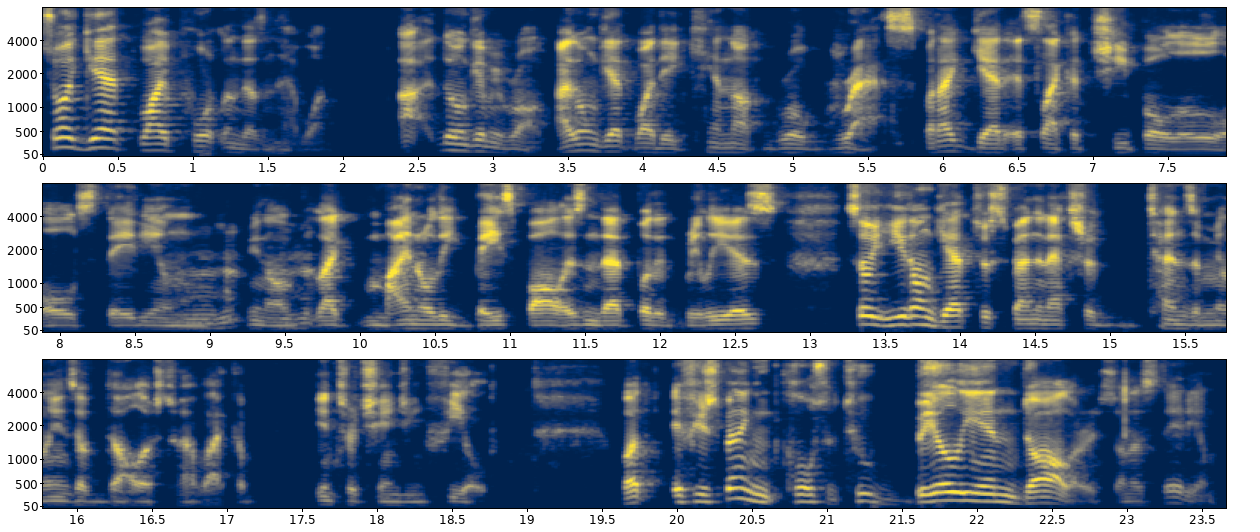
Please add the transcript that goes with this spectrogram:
So I get why Portland doesn't have one. Uh, don't get me wrong. I don't get why they cannot grow grass, but I get it's like a cheapo little old stadium, Mhm, you know, mhm. like minor league baseball. Isn't that what it really is? So you don't get to spend an extra tens of millions of dollars to have like a interchanging field. But if you're spending close to two billion dollars on a stadium,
